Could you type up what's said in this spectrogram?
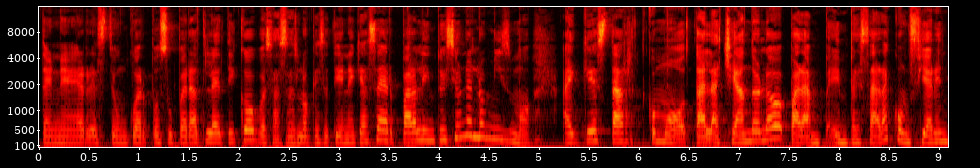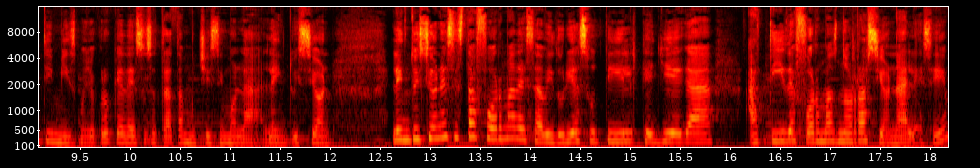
tener este, un cuerpo súper atlético, pues haces lo que se tiene que hacer. Para la intuición es lo mismo, hay que estar como talacheándolo para empezar a confiar en ti mismo. Yo creo que de eso se trata muchísimo la, la intuición. La intuición es esta forma de sabiduría sutil que llega a ti de formas no racionales, ¿sí?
